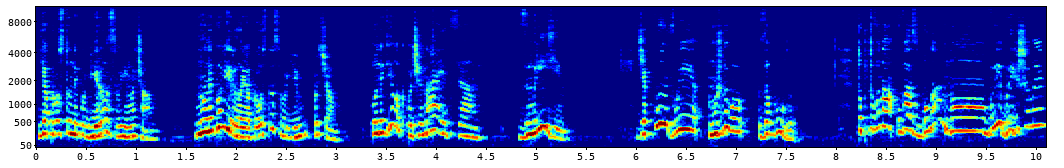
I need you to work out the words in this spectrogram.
Я просто не повірила своїм очам. Ну, не повірила я просто своїм очам. Понеділок починається з мрії, яку ви, можливо, забули. Тобто вона у вас була, але ви вирішили,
